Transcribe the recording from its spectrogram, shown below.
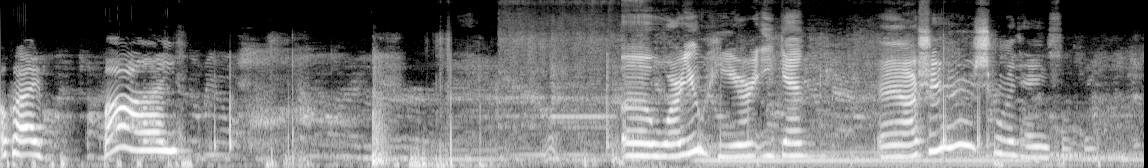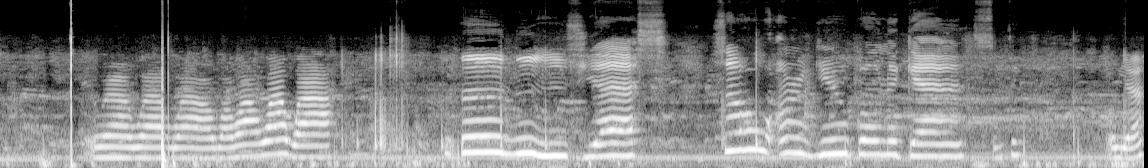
Okay, bye. Uh, were you here again? Uh, I should just want to tell you something. Wow, wow, wow, wow, wow, wow, wow. Yes. So, are you gonna get something? Oh yeah.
